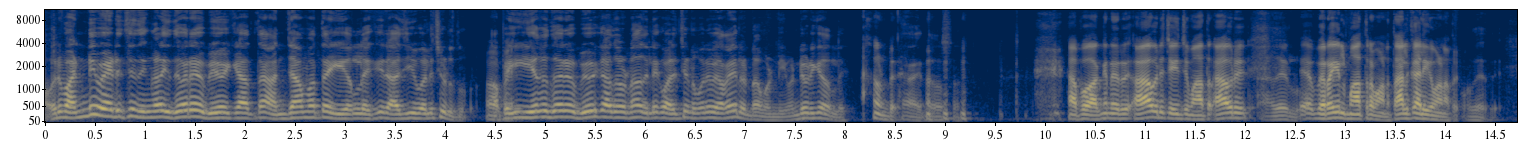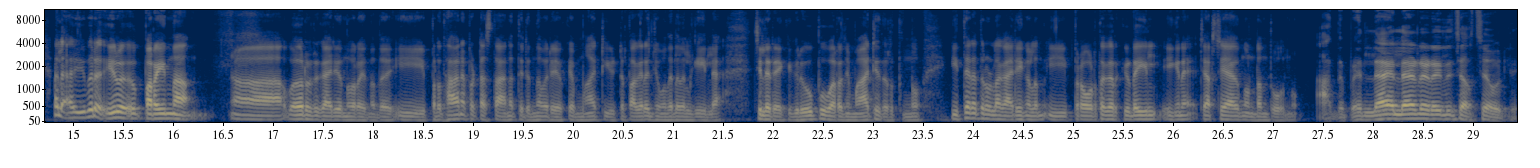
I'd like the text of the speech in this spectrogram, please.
ഒരു വണ്ടി മേടിച്ച് നിങ്ങൾ ഇതുവരെ ഉപയോഗിക്കാത്ത അഞ്ചാമത്തെ ഇയറിലേക്ക് രാജീവ് വലിച്ചിടുന്നു. അപ്പൊ ഈ ഇയർ ഇതുവരെ ഉപയോഗിക്കാത്തതുകൊണ്ട് അതിലേക്ക് വലിച്ചിടുമ്പോൾ വിറയിലുണ്ടോ വണ്ടി. വണ്ടി ഓടിക്കാറില്ലേ? ഉണ്ട്. അപ്പോൾ അങ്ങനെ ഒരു ആ ഒരു ചേഞ്ച് മാത്രം ആ ഒരു വിറയിൽ മാത്രമാണ് താൽക്കാലികമാണത്. അതെ അതെ. അല്ല ഇവർ ഇവർ പറയുന്ന വേറൊരു കാര്യം എന്ന് പറയുന്നത് ഈ പ്രധാനപ്പെട്ട സ്ഥാനത്തിരുന്നവരെയൊക്കെ മാറ്റിയിട്ട് പകരം ചുമതല നൽകിയില്ല. ചിലരെയൊക്കെ ഗ്രൂപ്പ് പറഞ്ഞ് മാറ്റി നിർത്തുന്നു. ഇത്തരത്തിലുള്ള കാര്യങ്ങളും ഈ പ്രവർത്തകർക്കിടയിൽ ഇങ്ങനെ ചർച്ചയാകുന്നുണ്ടെന്ന് തോന്നുന്നു. അതിപ്പോൾ എല്ലാ എല്ലാവരുടെ ഇടയിലും ചർച്ചയാവില്ലേ?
